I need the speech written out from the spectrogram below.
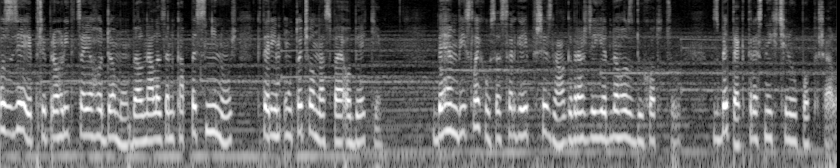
Později při prohlídce jeho domu byl nalezen kapesní nůž, kterým útočil na své oběti. Během výslechu se Sergej přiznal k vraždě jednoho z důchodců. Zbytek trestných činů popřel.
